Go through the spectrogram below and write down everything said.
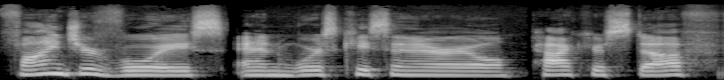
find your voice, and worst case scenario, pack your stuff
